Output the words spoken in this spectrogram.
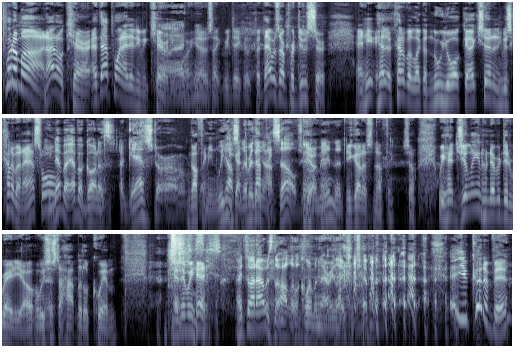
Put them on. I don't care. At that point, I didn't even care No, I- anymore. you know, it was like ridiculous. But that was our producer, and he had a kind of a, like a New York accent, and he was kind of an asshole. he never ever got us a guest or a, Nothing. I mean, we hustled everything nothing. ourselves. You know what I mean? He got us nothing. So we had Jillian, who never did radio, who was just a hot little quim, and then we had I thought I was the hot little Quim in that relationship. you could have been.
